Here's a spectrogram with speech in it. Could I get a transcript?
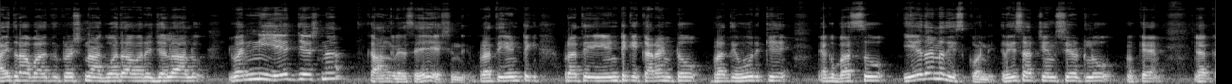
హైదరాబాద్ కృష్ణా గోదావరి జలాలు ఇవన్నీ ఏది చేసినా కాంగ్రెసే చేసింది. ప్రతి ఇంటికి ప్రతి ఇంటికి కరెంటు ప్రతి ఊరికి ఒక బస్సు ఏదన్నా తీసుకోండి. రీసెర్చ్ ఇన్స్టిట్యూట్లు ఓకే యొక్క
